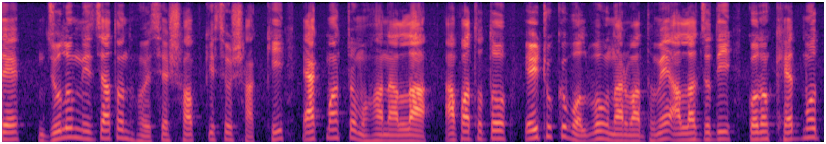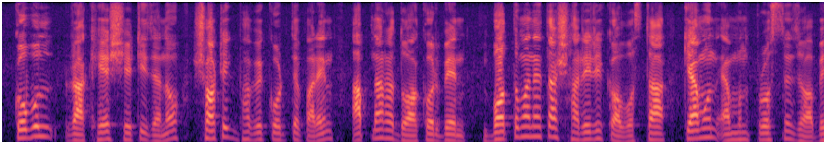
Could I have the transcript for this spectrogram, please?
যে জুলুম নির্যাতন হয়েছে সব কিছু সাক্ষী একমাত্র মহান আল্লাহ। আপাতত এইটুকু বলব উনার মাধ্যমে, আল্লাহ যদি কোনো খেদমত কবুল রাখে, সেটি যেন সঠিকভাবে করতে পারেন, আপনারা দোয়া করবেন। বর্তমানে তার শারীরিক অবস্থা কেমন এমন প্রশ্নের জবাবে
